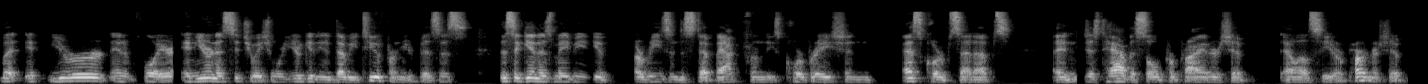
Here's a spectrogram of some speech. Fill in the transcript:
but if you're an employer and you're in a situation where you're getting a W 2 from your business, this again is maybe a, a reason to step back from these corporation S Corp setups and just have a sole proprietorship LLC or partnership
